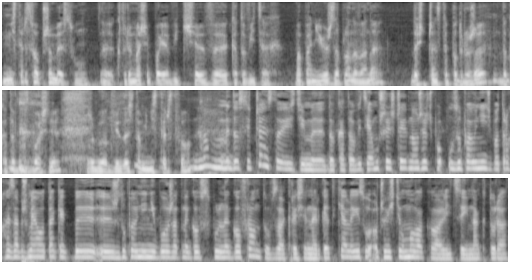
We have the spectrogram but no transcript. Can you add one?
Ministerstwo Przemysłu, które ma się pojawić w Katowicach. Ma pani już zaplanowane? Dość częste podróże do Katowic właśnie, żeby odwiedzać to ministerstwo? No, my dosyć często jeździmy do Katowic. Ja muszę jeszcze jedną rzecz uzupełnić, bo trochę zabrzmiało tak, jakby y, zupełnie nie było żadnego wspólnego frontu w zakresie energetyki, ale jest oczywiście umowa koalicyjna, która,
